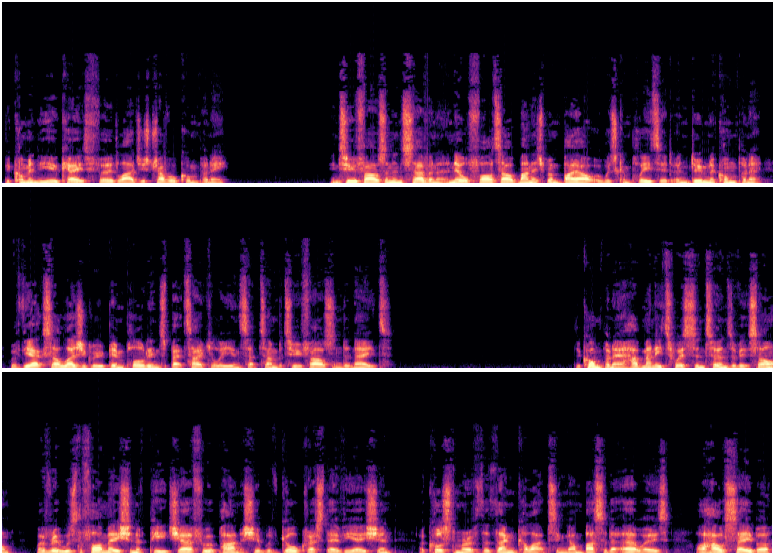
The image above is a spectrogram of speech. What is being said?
becoming the UK's third largest travel company. In 2007, an ill thought out management buyout was completed and doomed the company, with the XL Leisure Group imploding spectacularly in September 2008. The company had many twists and turns of its own, whether it was the formation of Peach Air through a partnership with Goldcrest Aviation, a customer of the then collapsing Ambassador Airways, or how Sabre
